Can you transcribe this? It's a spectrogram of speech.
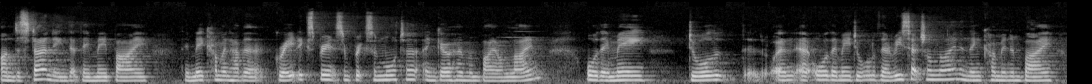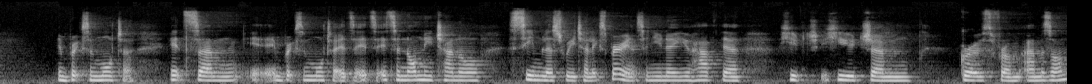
understanding that they may buy, they may come and have a great experience in bricks and mortar and go home and buy online, or they may do all, and, uh, or they may do all of their research online and then come in and buy in bricks and mortar. It's um, in bricks and mortar. It's it's it's an omni-channel, seamless retail experience, and you know you have the huge huge um, growth from Amazon,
